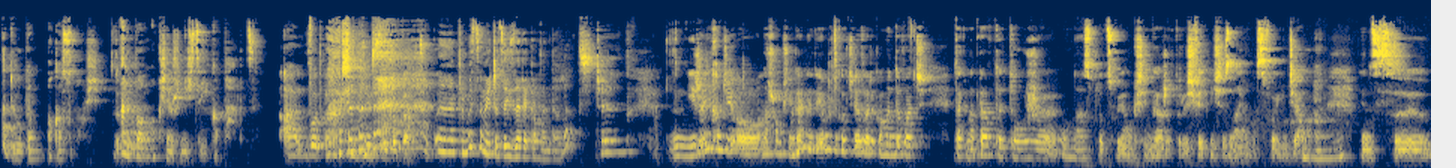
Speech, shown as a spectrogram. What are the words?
a drugą o kosmosie. Albo o księżniczce i koparce. Albo o księżniczce i koparce. Tak. Czy my chcemy jeszcze coś zarekomendować? Czy... Jeżeli chodzi o naszą księgarnię, to ja bym tylko chciała zarekomendować tak naprawdę to, że u nas pracują księgarze, które świetnie się znają na swoich działach. Mhm. Więc y,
